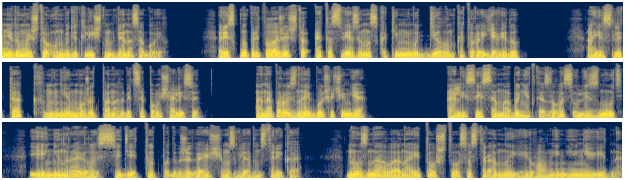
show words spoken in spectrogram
не думай, что он будет личным для нас обоих. Рискну предположить, что это связано с каким-нибудь делом, которое я веду. А если так, мне может понадобиться помощь Алисы. Она порой знает больше, чем я». Алиса и сама бы не отказалась улизнуть, ей не нравилось сидеть тут под обжигающим взглядом старика. Но знала она и то, что со стороны ее волнения не видно.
